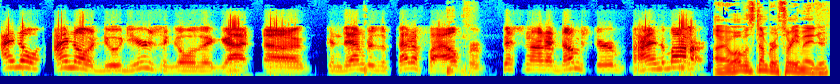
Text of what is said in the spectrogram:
I know, I know a dude years ago that got uh, condemned as a pedophile for pissing on a dumpster behind the bar. All right. What was number three, Major?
